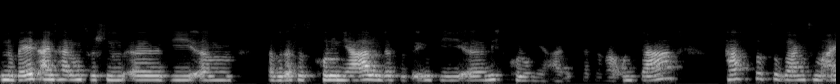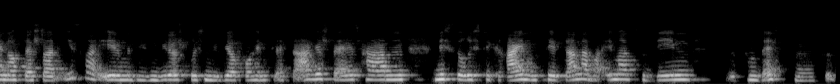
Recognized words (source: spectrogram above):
eine Welteinteilung zwischen äh, die, ähm, also das ist kolonial und das ist irgendwie äh, nicht kolonial etc. Und da passt sozusagen zum einen auch der Staat Israel mit diesen Widersprüchen, die wir vorhin vielleicht dargestellt haben, nicht so richtig rein und zählt dann aber immer zu denen zum Westen, zu,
